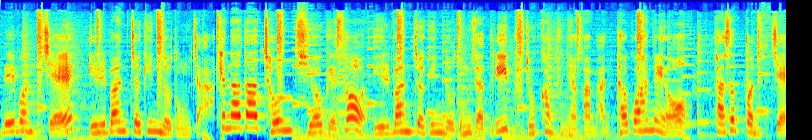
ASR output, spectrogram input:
네 번째, 일반적인 노동자. 캐나다 전 지역에서 일반적인 노동자들이 부족한 분야가 많다고 하네요. 다섯 번째,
